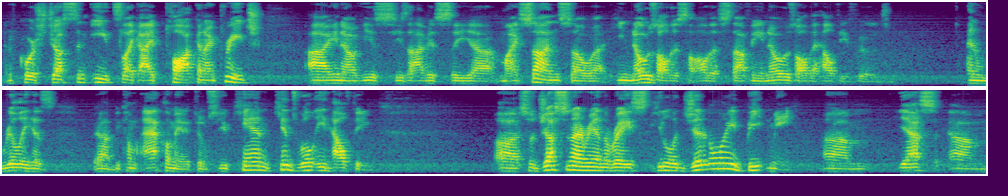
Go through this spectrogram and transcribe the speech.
And of course, Justin eats like I talk and I preach. Uh, you know, he's he's obviously uh, my son, so uh, he knows all this all this stuff, and he knows all the healthy foods, and really has uh, become acclimated to them. So you can kids will eat healthy. Uh, so Justin and I ran the race. He legitimately beat me. Um, yes, um,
